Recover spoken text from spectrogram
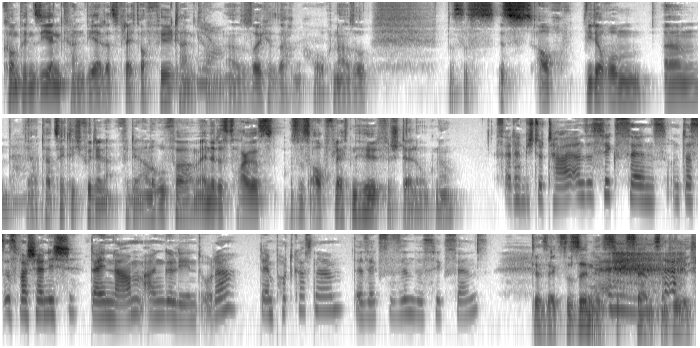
kompensieren kann, wie er das vielleicht auch filtern kann. Ja. Also solche Sachen auch. Ne? Also das ist, ist auch wiederum ähm, ja tatsächlich für den für den Anrufer am Ende des Tages ist es auch vielleicht eine Hilfestellung. Ne? Das erinnert mich total an The Sixth Sense und das ist wahrscheinlich dein Namen angelehnt, oder? Dein Podcastnamen? Der sechste Sinn, The Sixth Sense? Der sechste Sinn ist Sixth Sense, natürlich.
